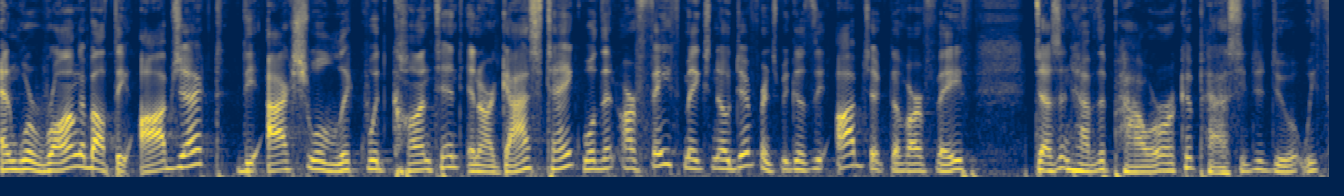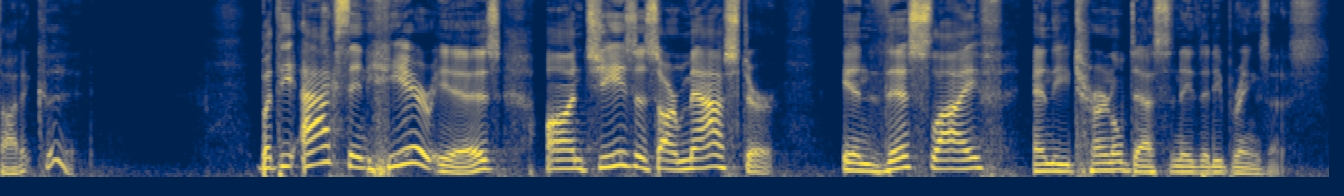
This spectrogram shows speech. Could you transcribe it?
and we're wrong about the object, the actual liquid content in our gas tank, well, then our faith makes no difference because the object of our faith doesn't have the power or capacity to do what we thought it could. But the accent here is on Jesus, our master, in this life and the eternal destiny that he brings us.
